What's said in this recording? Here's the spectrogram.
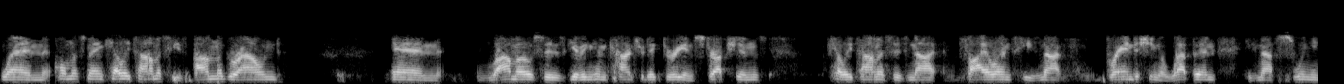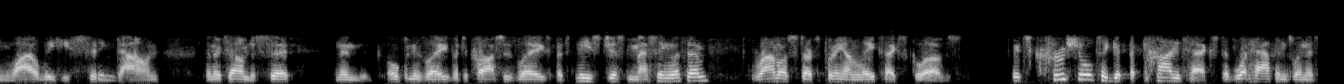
when homeless man Kelly Thomas he's on the ground and Ramos is giving him contradictory instructions. Kelly Thomas is not violent. He's not brandishing a weapon. He's not swinging wildly. He's sitting down. And they tell him to sit and then open his legs, but to cross his legs. But he's just messing with him. Ramos starts putting on latex gloves it's crucial to get the context of what happens when this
